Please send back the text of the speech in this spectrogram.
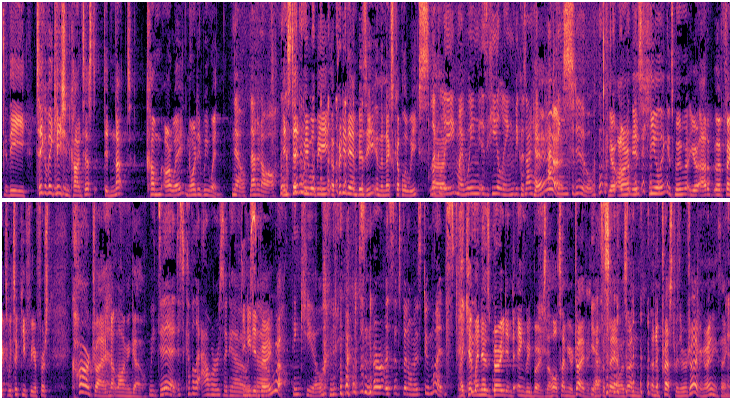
The Take a Vacation contest did not come our way, nor did we win. No, not at all. Instead, we will be uh, pretty damn busy in the next couple of weeks. Uh, Luckily, my wing is healing because I had packing Yes. to do. your arm is healing. It's moving. You're out of. In fact, we took you for your first car drive not long ago. we did just a couple of hours ago, And you did so very well. Thank you. I was nervous. It's been almost two months. I kept my nose buried into Angry Birds the whole time you were driving. Not to say I was un, unimpressed with your driving or anything.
